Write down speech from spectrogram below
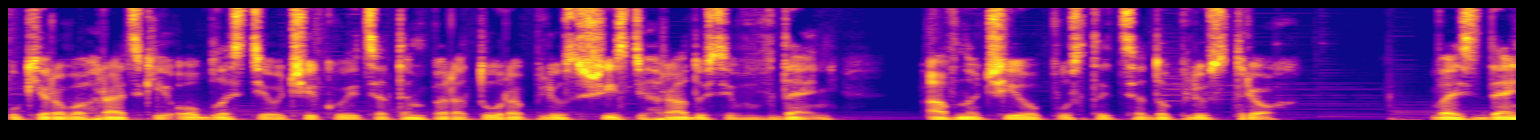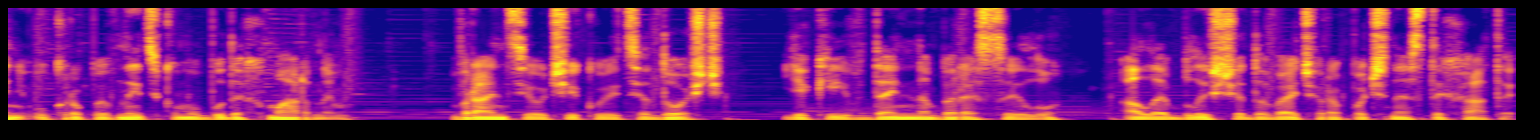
у Кіровоградській області очікується температура плюс 6 градусів в день, а вночі опуститься до плюс 3. Весь день у Кропивницькому буде хмарним. Вранці очікується дощ, який вдень набере силу, але ближче до вечора почне стихати.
